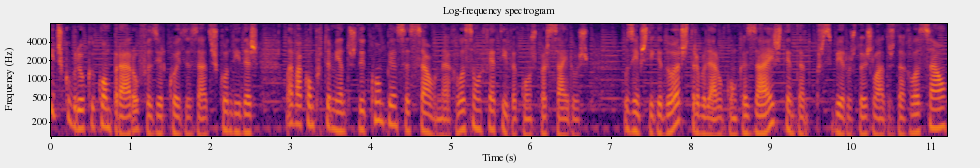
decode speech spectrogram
e descobriu que comprar ou fazer coisas às escondidas leva a comportamentos de compensação na relação afetiva com os parceiros. Os investigadores trabalharam com casais, tentando perceber os dois lados da relação.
